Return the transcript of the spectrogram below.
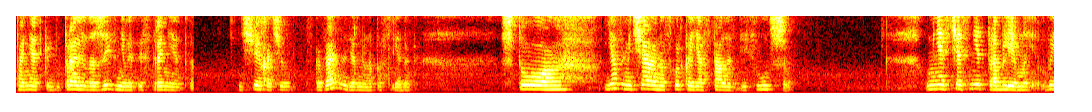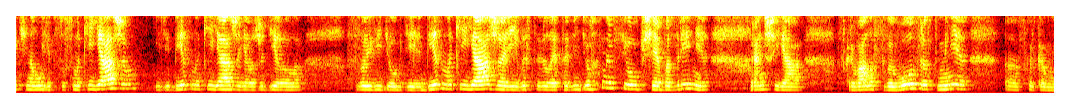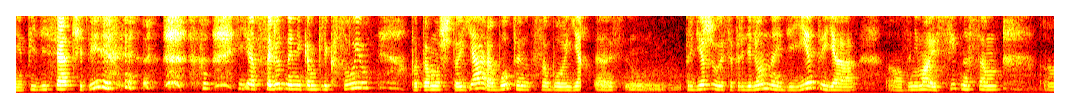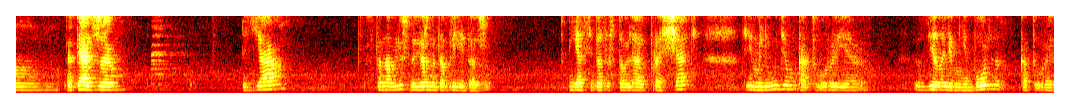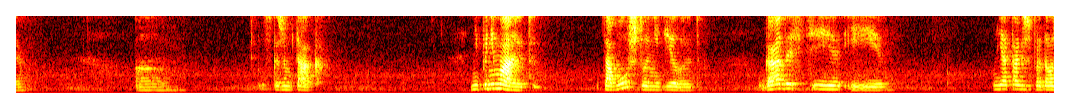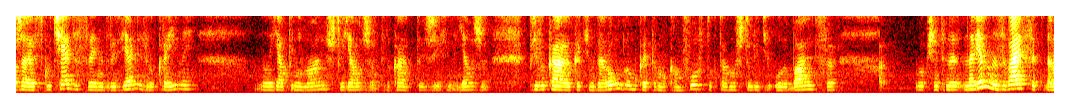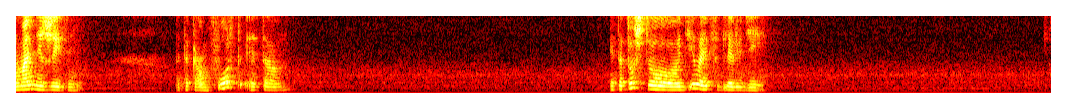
понять как бы правила жизни в этой стране. Еще я хочу сказать, наверное, напоследок, что я замечаю, насколько я стала здесь лучше. У меня сейчас нет проблемы выйти на улицу с макияжем, или без макияжа. Я уже делала свое видео, где я без макияжа, и выставила это видео на всеобщее обозрение. Раньше я скрывала свой возраст. Мне, э, сколько мне, 54. Я абсолютно не комплексую, потому что я работаю над собой. Я э, придерживаюсь определенной диеты, я э, занимаюсь фитнесом, опять же, я становлюсь, наверное, добрее даже. Я себя заставляю прощать тем людям, которые сделали мне больно, которые, ну, скажем так, не понимают того, что они делают, гадости и я также продолжаю скучать за своими друзьями, за Украиной, но я понимаю, что я уже отвыкаю от той жизни, я уже привыкаю к этим дорогам, к этому комфорту, к тому, что люди улыбаются. В общем-то, наверное, называется это нормальной жизнью. Это комфорт, это это то, что делается для людей –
